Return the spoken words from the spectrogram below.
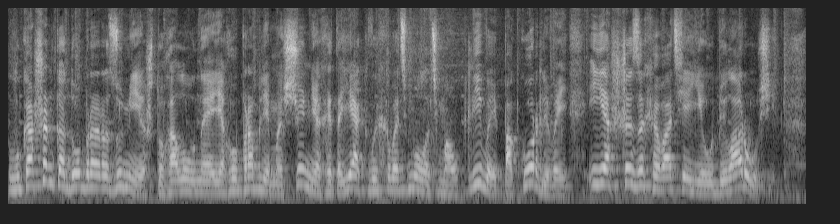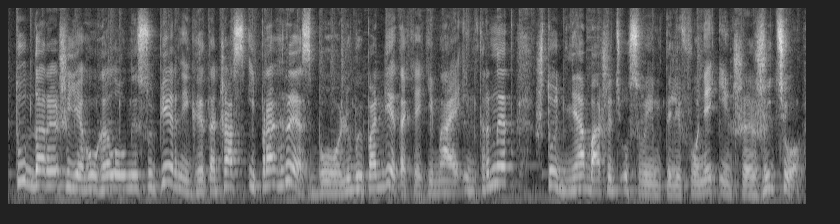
Лукашенко добра разумее, што галоўная яго праблема сёння гэта як выхаваць моладзь маўклівай, пакорлівай і яшчэ захаваць яе ў Беларусі. Тут, дарэчы, яго галоўны супернік гэта час і прагрэс, бо любы падлетак, які мае інтэрнэт, штодня бачыць у сваім тэлефоне іншае жыццё.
